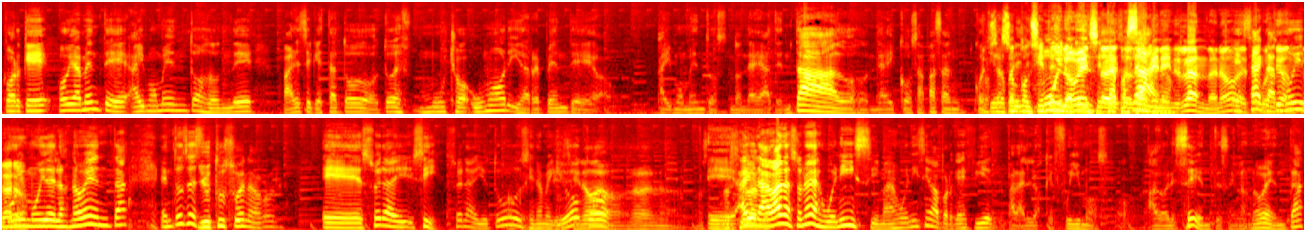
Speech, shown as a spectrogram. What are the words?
Porque obviamente hay momentos donde parece que está todo, todo es mucho humor y de repente hay momentos donde hay atentados, donde hay cosas, pasan O cualquier sea, son cosa. conscientes Muy de lo que 90 les está eso pasando. en Irlanda, ¿no? Exacto, cuestión, muy, claro. muy, muy de los 90. Entonces, YouTube suena, Rodri. eh, suena, sí, suena a YouTube, si no me Y si equivoco. no, no, no, no, Eh, hay una banda sonora es buenísima, es buenísima porque es bien para los que fuimos adolescentes en los 90.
